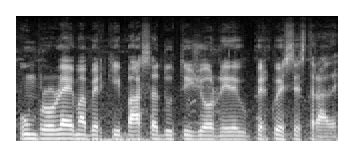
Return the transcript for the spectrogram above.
un problema per chi passa tutti i giorni per queste strade.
